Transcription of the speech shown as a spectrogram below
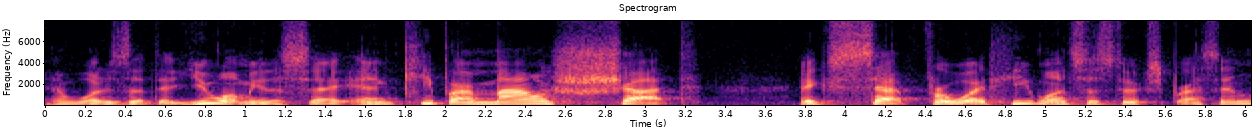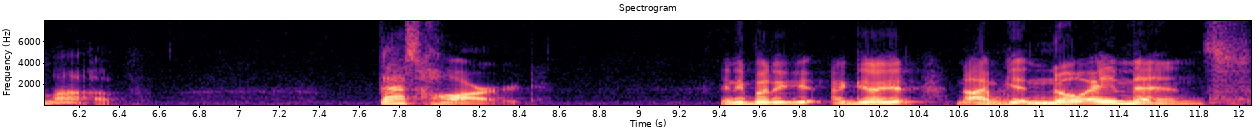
And what is it that you want me to say? And keep our mouths shut except for what he wants us to express in love. That's hard. Anybody get, I get no, I'm getting no amens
